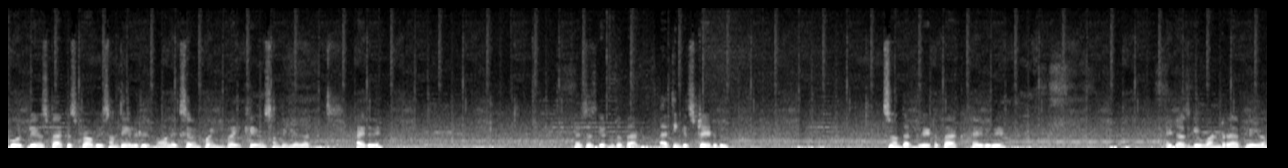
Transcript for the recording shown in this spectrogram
gold players pack is probably something a little more like 7.5k or something like that either way let's just get into the pack. I think it's tradable. It's not that great a pack either way it does give one rare player.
